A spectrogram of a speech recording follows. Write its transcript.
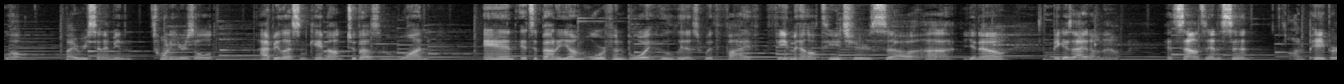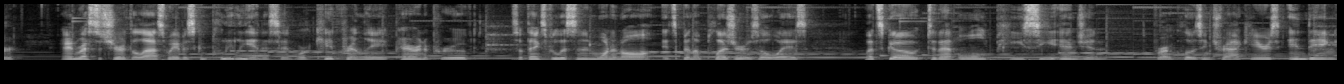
Well, by recent I mean 20 years old. Happy Lesson came out in 2001 and it's about a young orphan boy who lives with five female teachers. So, uh, you know, because I don't know. It sounds innocent on paper. And rest assured, the last wave is completely innocent. We're kid friendly, parent approved. So, thanks for listening, one and all. It's been a pleasure as always. Let's go to that old PC engine for our closing track. Here's Ending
